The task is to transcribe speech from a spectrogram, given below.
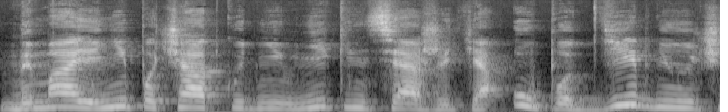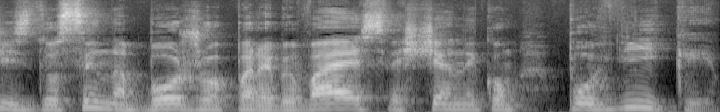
немає ні початку днів, ні кінця життя, уподібнюючись до Сина Божого, перебиває священником повіки.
